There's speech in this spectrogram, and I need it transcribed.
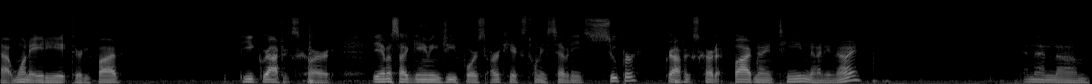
at 188.35. The graphics card, the MSI Gaming GeForce RTX 2070 Super graphics card at 519.99. And then um,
